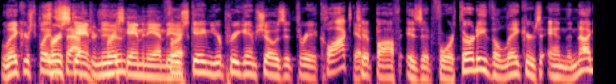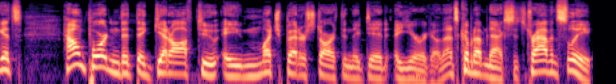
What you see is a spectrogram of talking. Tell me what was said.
Lakers play First this game. afternoon. First game in the NBA. First game. Your pregame show is at three o'clock. Tip off is at four thirty. The Lakers and the Nuggets. How important that they get off to a much better start than they did a year ago. That's coming up next. It's Travis Lee,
